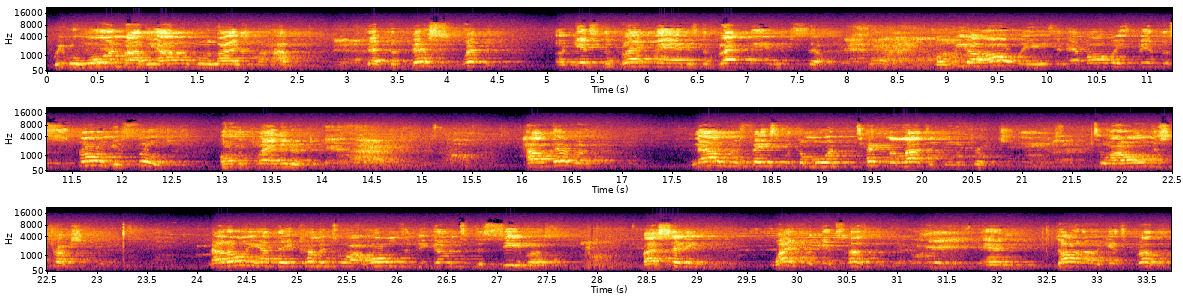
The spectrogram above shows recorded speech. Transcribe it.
We were warned by the Honorable Elijah Muhammad that the best weapon against the black man is the black man himself. For we are always and have always been the strongest soldiers on the planet Earth. However, now we're faced with a more technological approach to our own destruction. Not only have they come into our homes and begun to deceive us by setting wife against husband and daughter against brother,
